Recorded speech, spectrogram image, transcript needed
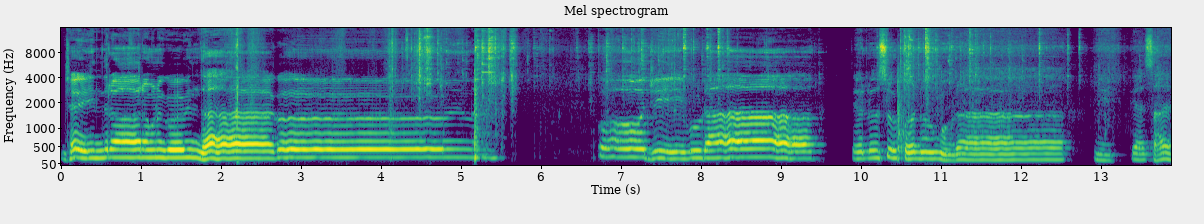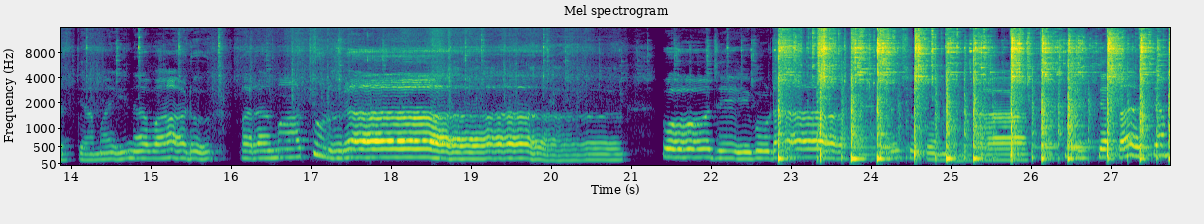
జై ఇంద్రారమణ గోవింద ఓ జీవుడా తెలుసుకొనుమురా నిత్య సత్యమైన వాడు పరమాత్ముడురా. ఓ జీవుడా తెలుసుకొనురా నిత్య సత్యమ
